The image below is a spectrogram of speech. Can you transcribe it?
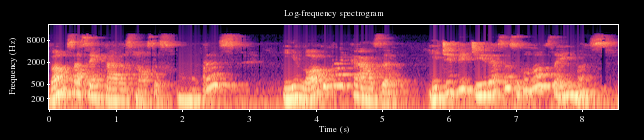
Vamos acertar as nossas contas, ir logo para casa e dividir essas guloseimas.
